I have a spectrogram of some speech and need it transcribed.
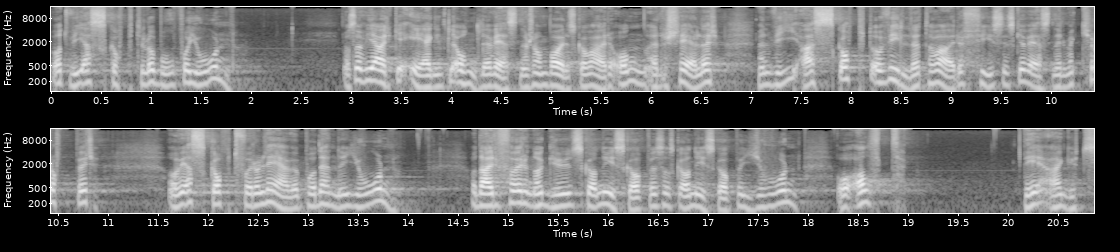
og at vi er skapt til å bo på jorden. Altså, Vi er ikke egentlig åndelige vesener som bare skal være ånd eller sjeler. Men vi er skapt og ville til å være fysiske vesener med kropper. Og vi er skapt for å leve på denne jorden. Og derfor, når Gud skal nyskape, så skal han nyskape jorden og alt. Det er Guds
